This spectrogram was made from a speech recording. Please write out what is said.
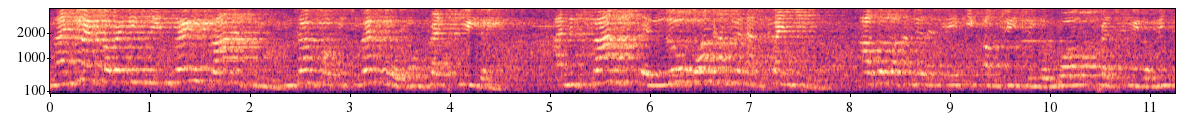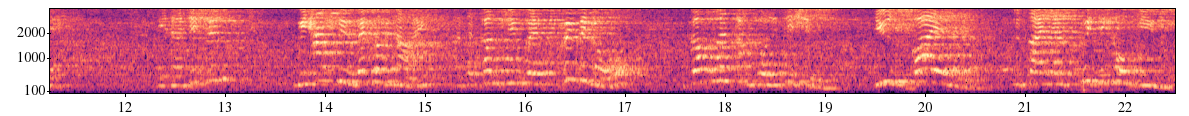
Nigeria is already doing very badly in terms of its record on press freedom and is ranked a low 120 out of 180 countries in the World Press Freedom Index. In addition, we have been recognized as a country where criminals, government and politicians use violence to silence critical views,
